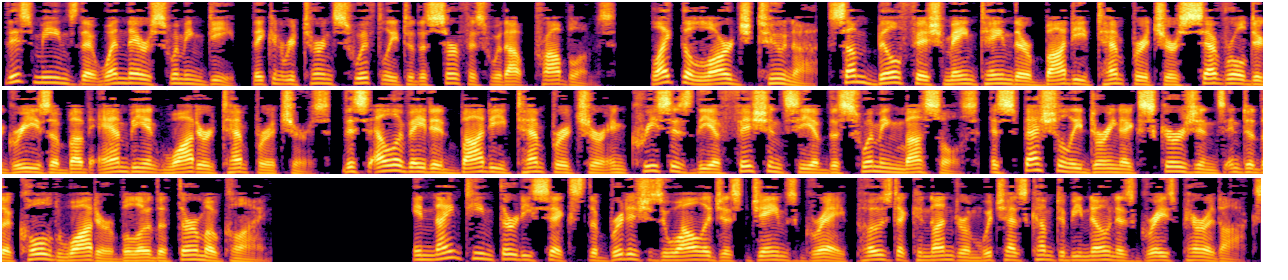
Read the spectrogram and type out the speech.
This means that when they are swimming deep, they can return swiftly to the surface without problems. Like the large tuna, some billfish maintain their body temperature several degrees above ambient water temperatures. This elevated body temperature increases the efficiency of the swimming muscles, especially during excursions into the cold water below the thermocline. In 1936 the British zoologist James Gray posed a conundrum which has come to be known as Gray's paradox.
